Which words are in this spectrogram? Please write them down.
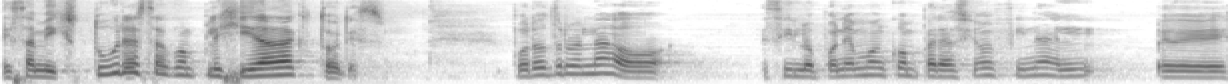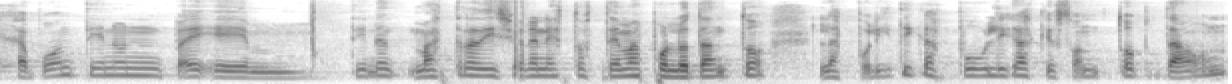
esa mixtura, esa complejidad de actores. Por otro lado, si lo ponemos en comparación final, eh, Japón eh, tiene más tradición en estos temas, por lo tanto, las políticas públicas que son top-down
